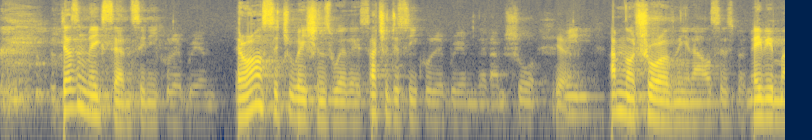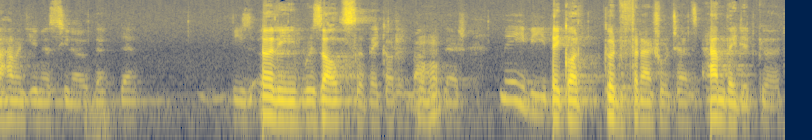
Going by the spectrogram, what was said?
it doesn't make sense in equilibrium there are situations where there's such a disequilibrium that I'm sure. Yeah. I mean, I'm not sure of the analysis, but maybe Muhammad Yunus, you know, that, that these early results that they got in mm-hmm. Bangladesh, mm-hmm. maybe they got good financial returns and they did good.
